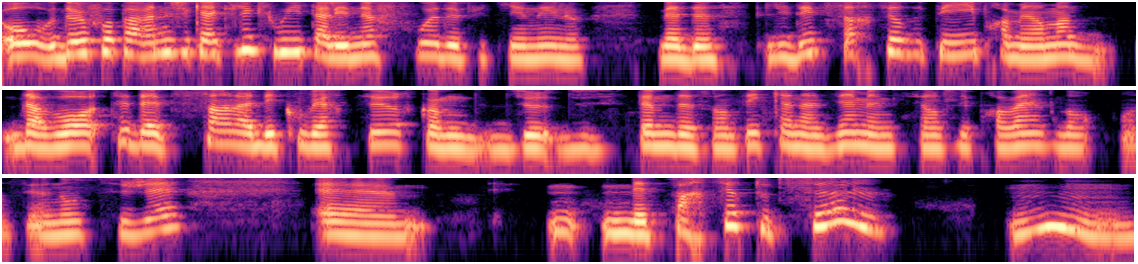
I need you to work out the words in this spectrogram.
oh, deux fois par année. J'ai calculé que Louis est allé neuf fois depuis qu'il est né. Là. Mais de l'idée de sortir du pays, premièrement, d'avoir, d'être sans la découverture comme du, du système de santé canadien, même si entre les provinces, bon, c'est un autre sujet. Euh, mais de partir toute seule, hmm,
